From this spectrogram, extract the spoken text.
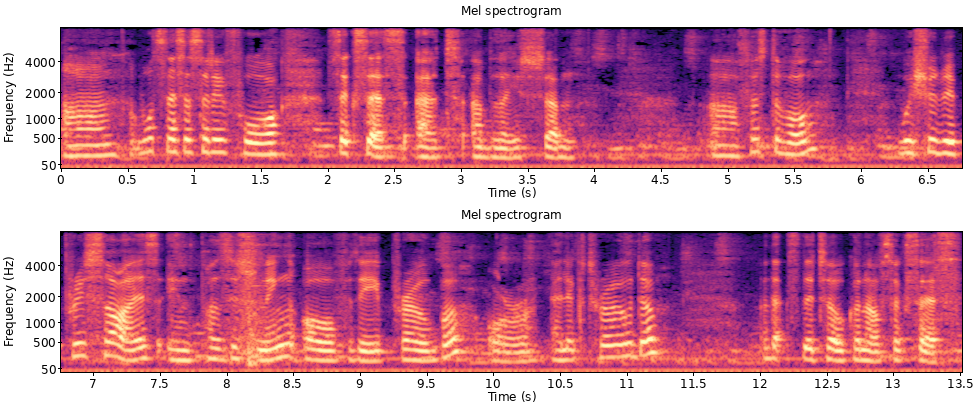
Um, what's necessary for success at ablation? Uh, first of all, we should be precise in positioning of the probe or electrode. That's the token of success.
